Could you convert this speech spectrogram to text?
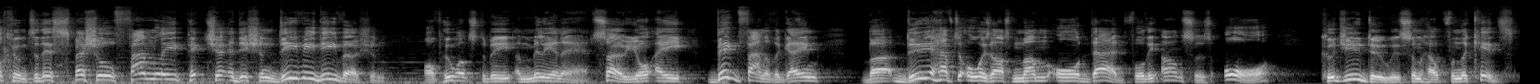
welcome to this special Family Picture Edition DVD version of Who Wants to Be a Millionaire. So, you're a big fan of the game, but do you have to always ask mum or dad for the answers? Or could you do with some help from the kids?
